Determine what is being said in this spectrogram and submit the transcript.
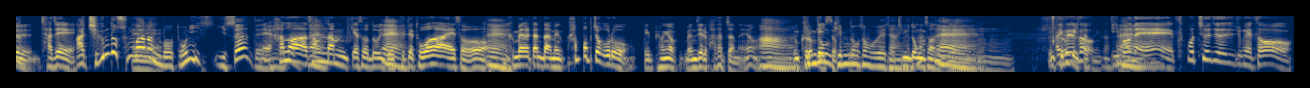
사실은. 자제 아, 지금도 승마는 예. 뭐 돈이 있- 있어야 돼. 네, 한화 예. 삼남께서도 이제 예. 그때 도하에서 예. 금메달 딴 다음에 합법적으로 이 병역 면제를 받았잖아요. 아, 좀 그런 게 김동, 있었고. 김동선 부회장. 김동선. 예. 네. 음. 좀 아니, 그런 게 있다 보니까. 이번에 스포츠 중에서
